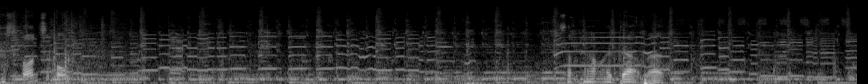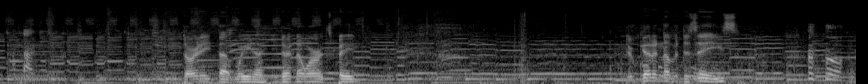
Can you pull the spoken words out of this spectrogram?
Responsible. Somehow I doubt that. Don't eat that wiener, you don't know where it's been. You'll get another disease.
